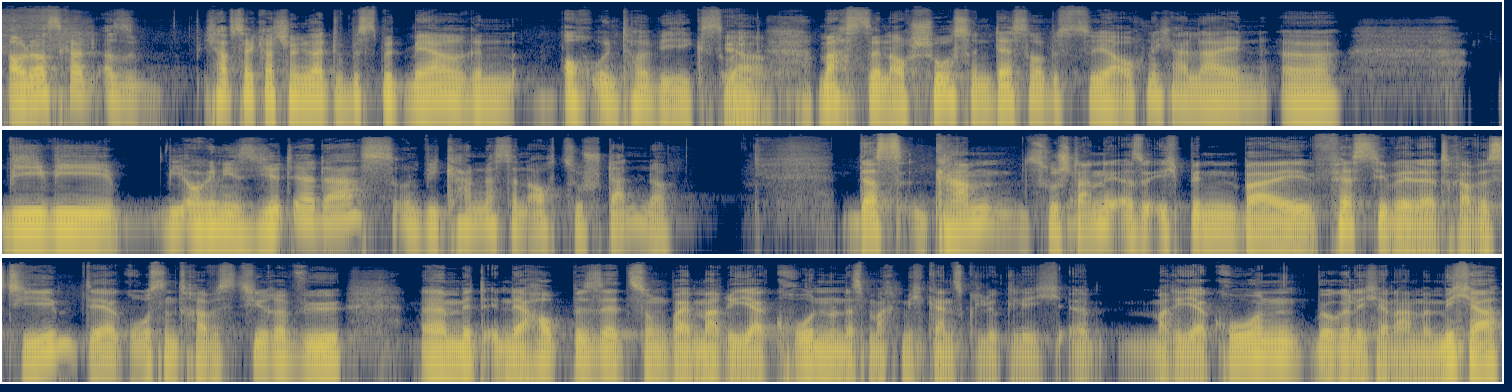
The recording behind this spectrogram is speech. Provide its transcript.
Aber du hast gerade, also ich habe es ja gerade schon gesagt, du bist mit mehreren auch unterwegs Ja. und machst dann auch Shows. In Dessau bist du ja auch nicht allein. Äh, wie, wie, wie organisiert er das und wie kam das dann auch zustande? Das kam zustande, also ich bin bei Festival der Travestie, der großen Travestierevue, äh, mit in der Hauptbesetzung bei Maria Kron und das macht mich ganz glücklich. Äh, Maria Kron, bürgerlicher Name Micha,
